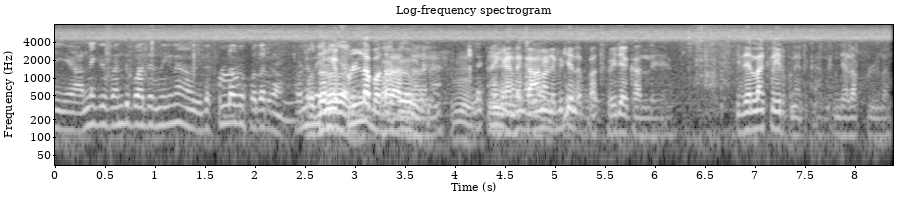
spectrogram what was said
நீங்கள் அன்னைக்கு வந்து பார்த்துருந்தீங்கன்னா இது ஃபுல்லாகவே புதர் தான் ஒன்றுமே இங்கே ஃபுல்லாக பத்திரா இருந்ததுண்ணே நீங்கள் அந்த காணொலி வீடியோவில் பார்த்து வீடியோ காலில் இதெல்லாம் கிளியர் பண்ணியிருக்காங்க இந்த இடம் ஃபுல்லாக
